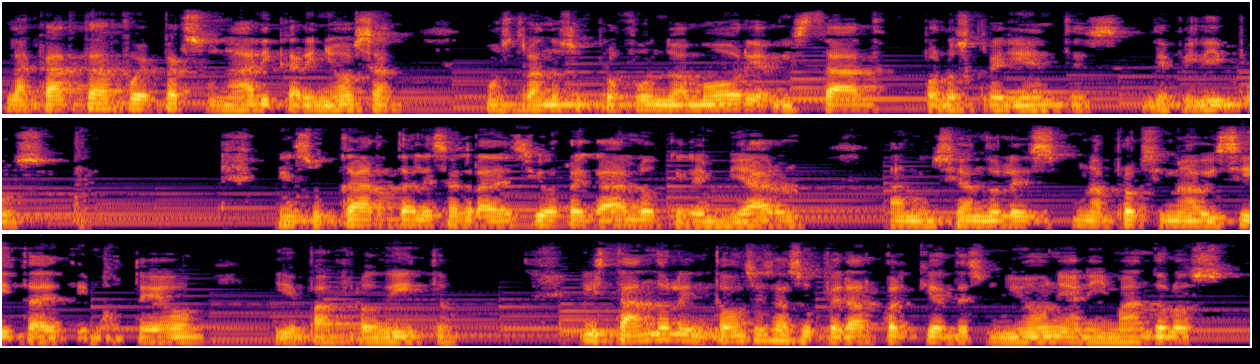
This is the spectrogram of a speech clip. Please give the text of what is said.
La carta fue personal y cariñosa, mostrando su profundo amor y amistad por los creyentes de Filipos. En su carta les agradeció el regalo que le enviaron, anunciándoles una próxima visita de Timoteo y Epafrodito, instándole entonces a superar cualquier desunión y animándolos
